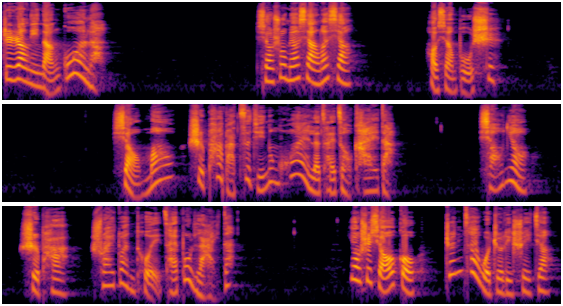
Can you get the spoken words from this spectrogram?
这让你难过了。小树苗想了想，好像不是。小猫是怕把自己弄坏了才走开的，小鸟是怕摔断腿才不来的。要是小狗真在我这里睡觉，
